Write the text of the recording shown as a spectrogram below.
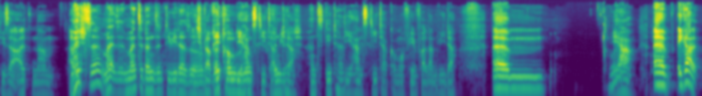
diese alten Namen. Also Meinst du? Meinst, meinst du, dann sind die wieder so. Ich glaub, dann kommen die Hans-Dieter wieder. Hans-Dieter? Die Hans-Dieter kommen auf jeden Fall dann wieder. Ähm, ja, äh, egal.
